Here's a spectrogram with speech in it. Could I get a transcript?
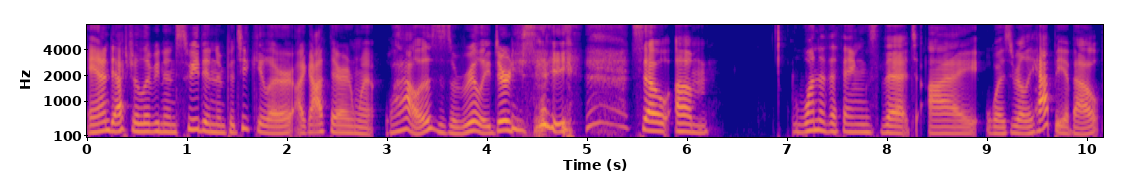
And after living in Sweden in particular, I got there and went, wow, this is a really dirty city. so, um, one of the things that I was really happy about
